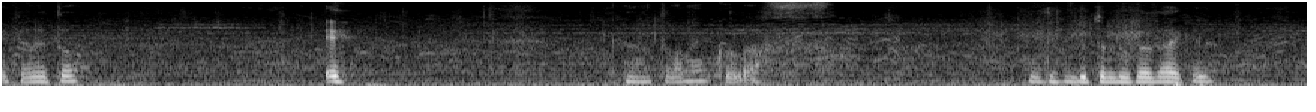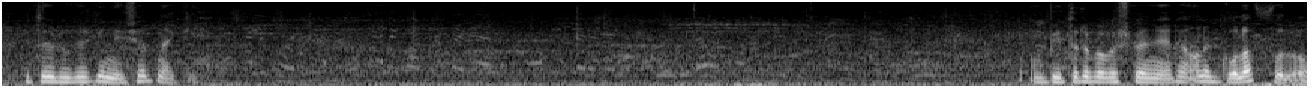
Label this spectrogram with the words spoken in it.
এখানে তো এ এখানে তো অনেক গোলাপ দেখি ভিতরে ঢুকা যায় কিনা? ভিতরে ঢুকে কি নিষেধ নাকি? ভিতরে প্রবেশ করে এটা অনেক গোলাপ ফুল ও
